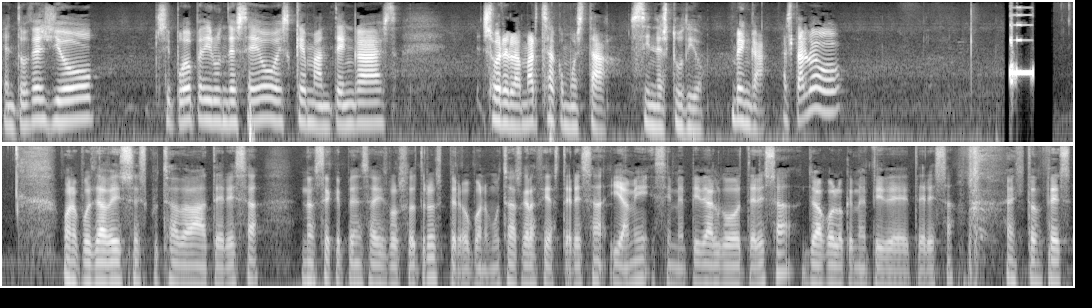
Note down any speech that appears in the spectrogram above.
Entonces yo, si puedo pedir un deseo, es que mantengas sobre la marcha como está, sin estudio. Venga, hasta luego. Bueno, pues ya habéis escuchado a Teresa. No sé qué pensáis vosotros, pero bueno, muchas gracias Teresa. Y a mí, si me pide algo Teresa, yo hago lo que me pide Teresa. Entonces,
